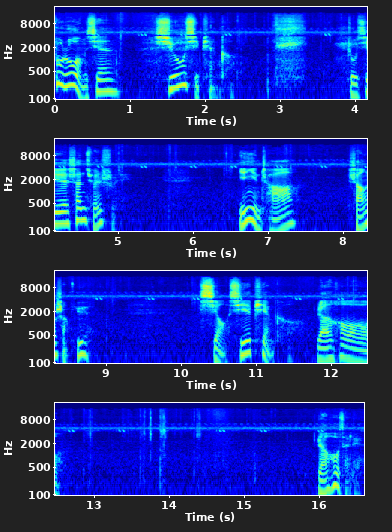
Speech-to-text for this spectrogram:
不如我们先休息片刻，煮些山泉水，饮饮茶，赏赏月，小歇片刻，然后，然后再练。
